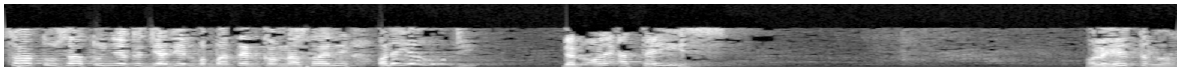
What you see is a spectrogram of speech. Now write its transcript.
Satu-satunya kejadian pembantaian kaum Nasrani oleh Yahudi dan oleh ateis. Oleh Hitler.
